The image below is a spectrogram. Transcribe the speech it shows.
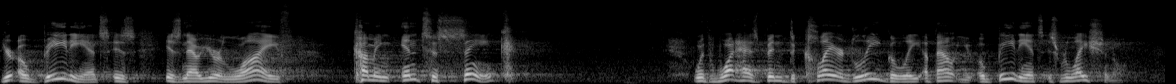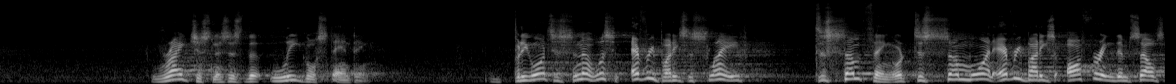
Your obedience is, is now your life coming into sync with what has been declared legally about you. Obedience is relational, righteousness is the legal standing. But he wants us to know listen, everybody's a slave to something or to someone. Everybody's offering themselves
